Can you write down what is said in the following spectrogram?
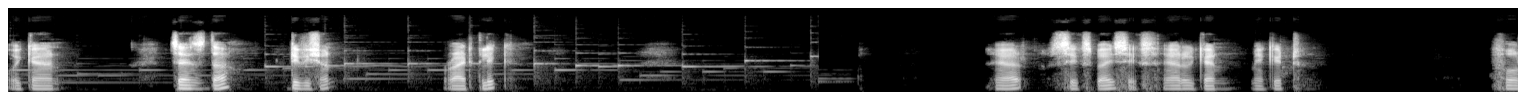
we can change the division. Right click. Here 6 by 6 here we can make it 4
